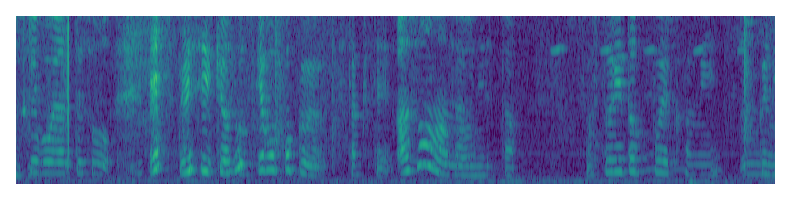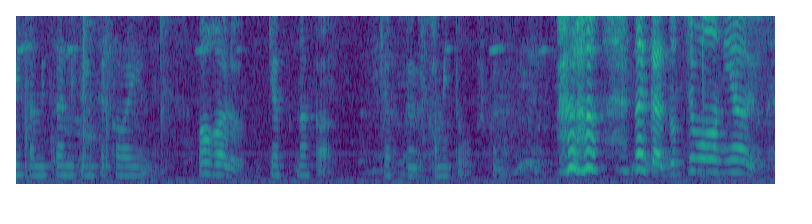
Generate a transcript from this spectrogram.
スケボーやってそう。え？嬉しい。今日そうスケボーっぽくしたくて。あそうなんだ。三つ編みにした。そうストリートっぽい髪服にさ三つ編みってめっちゃ可愛いよね。わかる。ギャップなんかギャップ髪と服の。なんかどっちも似合うよね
